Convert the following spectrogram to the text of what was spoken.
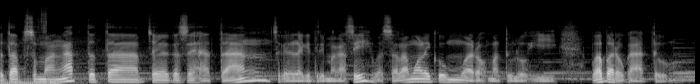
Tetap semangat, tetap jaga kesehatan. Sekali lagi terima kasih. Wassalamualaikum warahmatullahi wabarakatuh.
